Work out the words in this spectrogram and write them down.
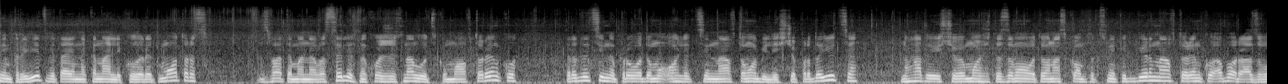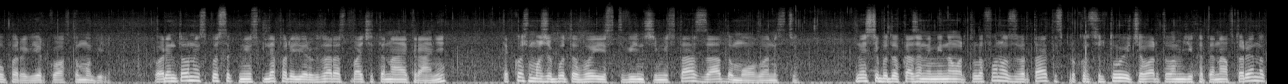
Всім привіт! Вітаю на каналі Colorit Motors. Звати мене Василь, знаходжусь на Луцькому авторинку. Традиційно проводимо огляд цін на автомобілі, що продаються. Нагадую, що ви можете замовити у нас комплексний підбір на авторинку або разову перевірку автомобіля. Орієнтовний список міст для перевірок зараз бачите на екрані. Також може бути виїзд в інші міста за домовленістю. Внизі буде вказаний мій номер телефону. Звертайтесь, проконсультую, чи варто вам їхати на авторинок,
